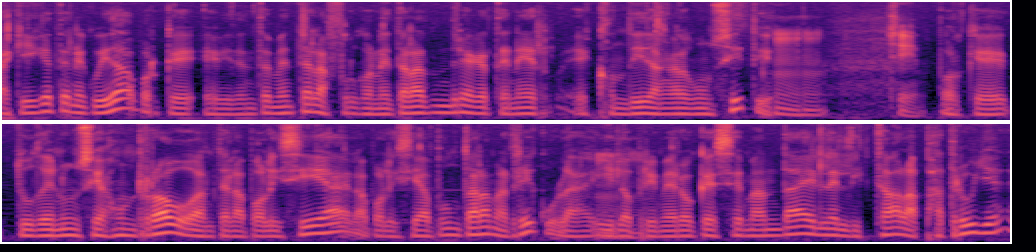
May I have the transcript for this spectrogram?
aquí hay que tener cuidado porque evidentemente la furgoneta la tendría que tener escondida en algún sitio. sí. Porque tú denuncias un robo ante la policía, y la policía apunta a la matrícula y lo primero que se manda es el listado a las patrullas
